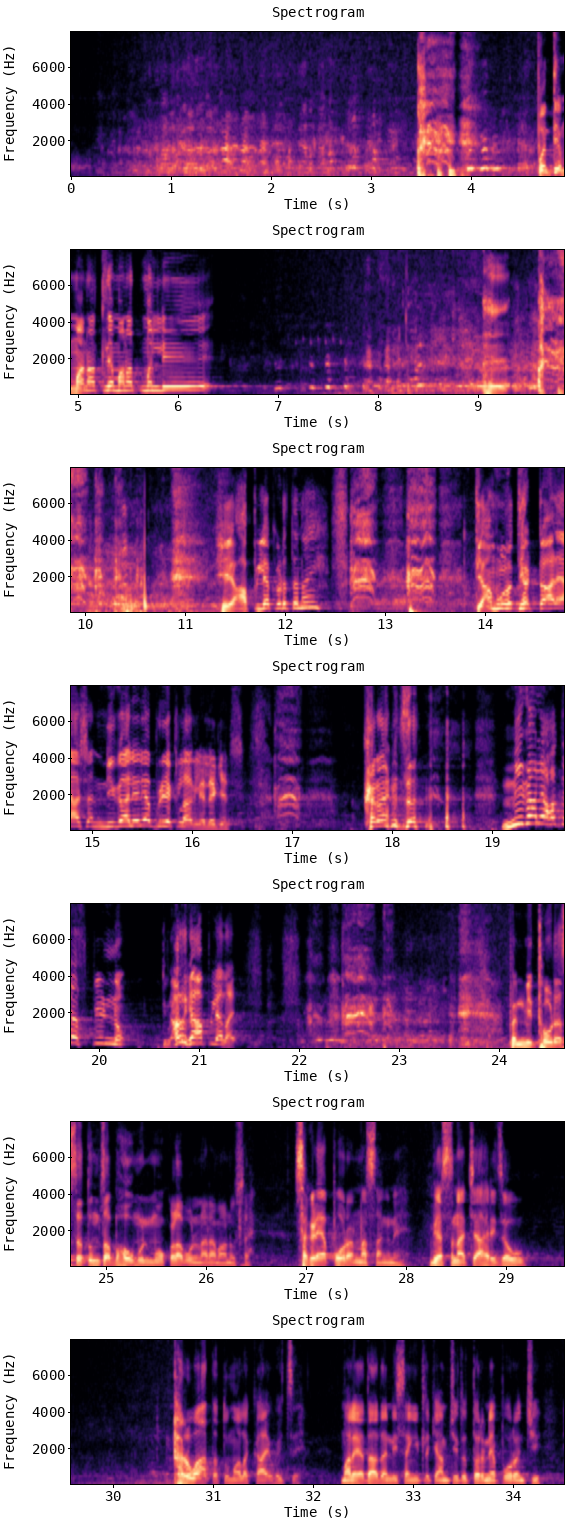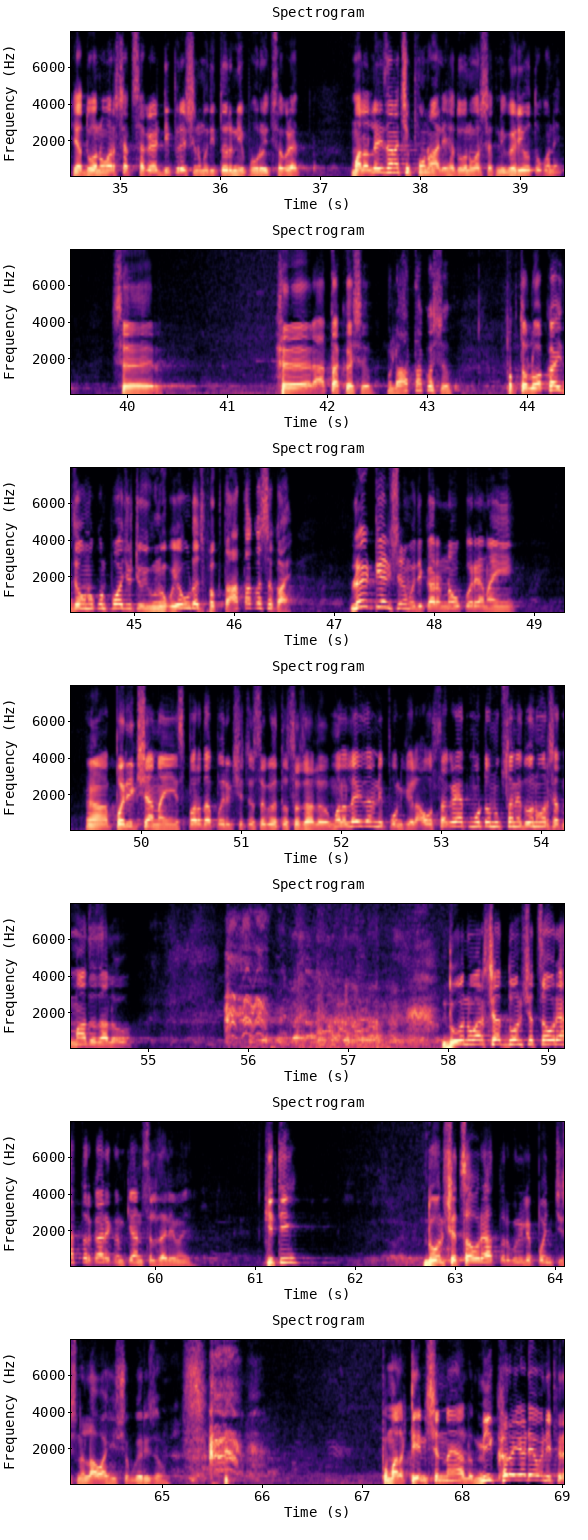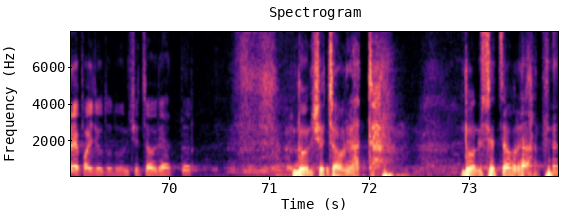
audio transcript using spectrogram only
पण ते मनातल्या मनात म्हणले हे- हे आपल्याकडं तर नाही. त्यामुळं त्या टाळ्या अशा निघालेल्या ब्रेक लागल्या लगेच. खरं आहे ना सर? निघाल्या होत्या स्पीडनं तुम्ही अरे आपल्याला पण मी थोडंसं तुमचा भाऊ म्हणून मोकळा बोलणारा माणूस आहे. सगळ्या पोरांना सांगणे व्यसनाच्या आहारी जाऊ. ठरवा आता तुम्हाला काय व्हायचं आहे मला या दादांनी सांगितलं की आमच्या इथं तरण्या पोरांची. या दोन वर्षात सगळ्यात डिप्रेशनमध्ये तरणी पोरं आहेत सगळ्यात. मला लई जणाचे फोन आले ह्या दोन वर्षात. मी घरी होतो कोणी सर सर आता कसं? म्हणलं आता कसं? फक्त लोकांनी जाऊ नको पॉझिटिव्ह येऊ नको. एवढंच फक्त. आता कसं काय? लई टेन्शनमध्ये कारण नोकऱ्या नाही परीक्षा नाही स्पर्धा परीक्षेचं सगळं तसं झालं. मला लई जणांनी फोन केला. अहो सगळ्यात मोठं नुकसान आहे दोन वर्षात माझं झालं. दोन वर्षात दोनशे चौऱ्याहत्तर कार्यक्रम कॅन्सल झाले माझे. किती? दोनशे चौऱ्याहत्तर गुणिले पंचवीसनं लावा हिशोब घरी जाऊन. पण मला टेन्शन नाही आलं. मी खरं येड्यावानी फिरायला पाहिजे होतं. दोनशे चौऱ्याहत्तर दोनशे चौऱ्याहत्तर दोनशे चौऱ्याहत्तर.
